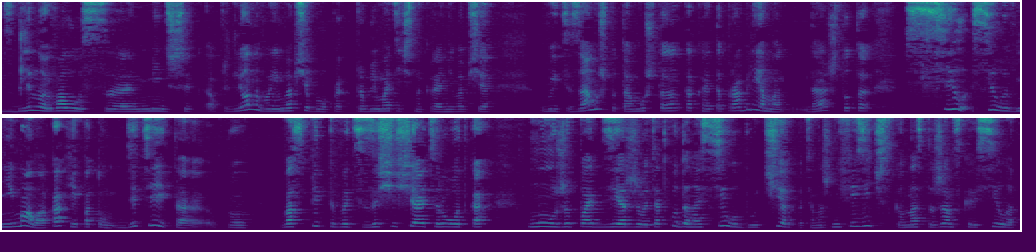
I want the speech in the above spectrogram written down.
с длиной волос э, меньше определенного, им вообще было проблематично крайне вообще выйти замуж, потому что какая-то проблема, да, что-то сил, силы в ней мало. А как ей потом детей-то воспитывать, защищать род, как мужа поддерживать? Откуда она силу будет черпать? Она же не физическая, у нас-то женская сила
